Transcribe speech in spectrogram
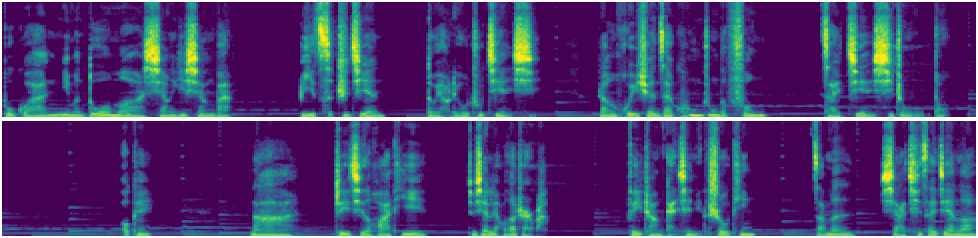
不管你们多么相依相伴，彼此之间都要留出间隙，让回旋在空中的风在间隙中舞动。OK，那这一期的话题就先聊到这儿吧。非常感谢你的收听，咱们下期再见了，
